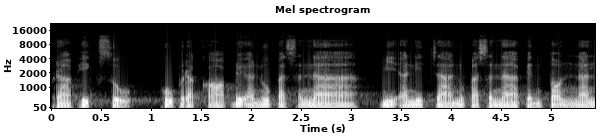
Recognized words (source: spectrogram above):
พระภิกษุผู้ประกอบด้วยอนุปัสนา มีอนิจจานุปัสนาเป็นต้นนั้น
